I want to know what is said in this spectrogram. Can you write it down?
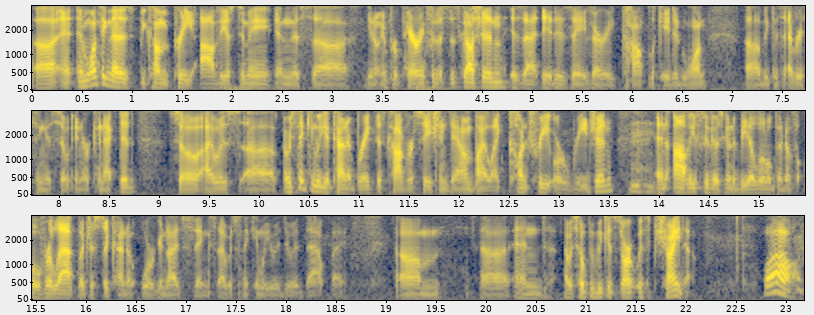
Uh, and, and one thing that has become pretty obvious to me in this, uh, you know, in preparing for this discussion, is that it is a very complicated one uh, because everything is so interconnected. So I was, uh, I was thinking we could kind of break this conversation down by like country or region, and obviously there's going to be a little bit of overlap, but just to kind of organize things, I was thinking we would do it that way. Um, uh, and I was hoping we could start with China. Well,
